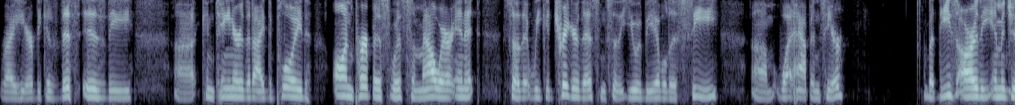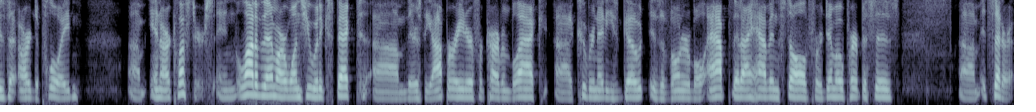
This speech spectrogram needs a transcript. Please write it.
right here because this is the uh, container that I deployed on purpose with some malware in it so that we could trigger this and so that you would be able to see um, what happens here but these are the images that are deployed um, in our clusters. And a lot of them are ones you would expect. Um, there's the operator for Carbon Black. Uh, Kubernetes Goat is a vulnerable app that I have installed for demo purposes, um, etc.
